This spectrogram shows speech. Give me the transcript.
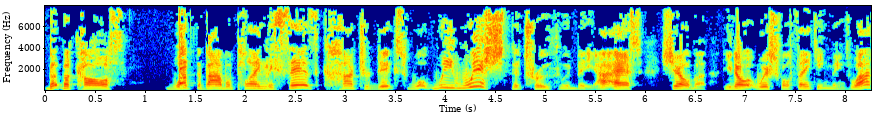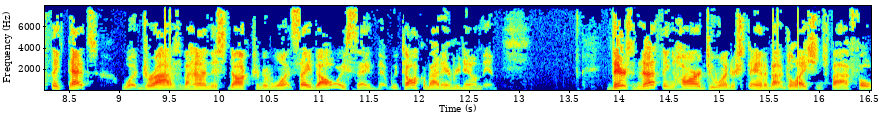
but because what the Bible plainly says contradicts what we wish the truth would be. I asked Shelba, you know what wishful thinking means? Well, I think that's what drives behind this doctrine of once saved, always saved that we talk about every now and then. There's nothing hard to understand about Galatians 5 4.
